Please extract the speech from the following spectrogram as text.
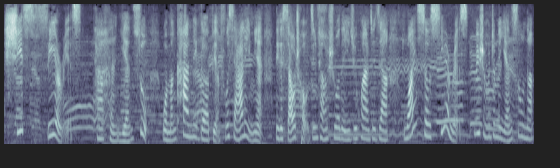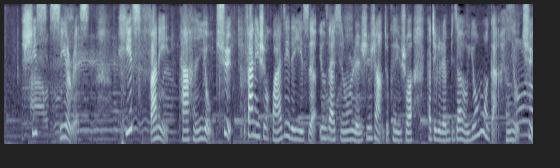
She's serious，她很严肃。我们看那个蝙蝠侠里面那个小丑经常说的一句话就叫 Why so serious？为什么这么严肃呢？She's serious。He's funny，他很有趣。Funny 是滑稽的意思，用在形容人身上就可以说他这个人比较有幽默感，很有趣。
